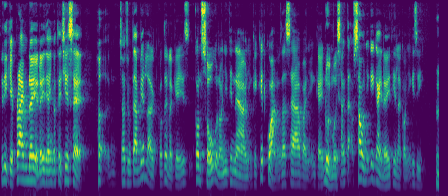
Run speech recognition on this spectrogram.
thế thì cái Prime Day ở đây thì anh có thể chia sẻ cho chúng ta biết là có thể là cái con số của nó như thế nào những cái kết quả nó ra sao và những cái đổi mới sáng tạo sau những cái ngày đấy thì là có những cái gì ừ.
